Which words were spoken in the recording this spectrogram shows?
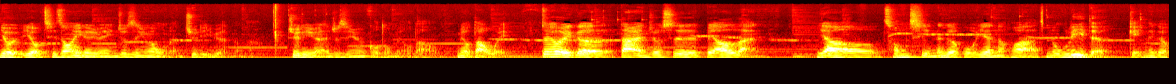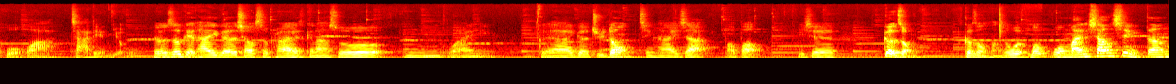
有有其中一个原因，就是因为我们距离远了嘛。距离远了，就是因为沟通没有到没有到位。最后一个当然就是不要懒，要重启那个火焰的话，努力的给那个火花加点油。有的时候给他一个小 surprise，跟他说嗯我爱你，给他一个举动，亲他一下，抱抱一些。各种各种尝试，我我我蛮相信，当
